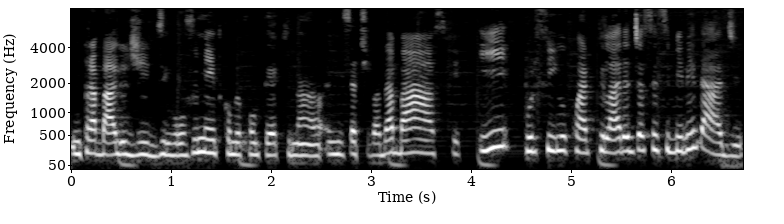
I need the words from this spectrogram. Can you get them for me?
um trabalho de desenvolvimento desenvolvimento, como eu contei aqui na iniciativa da BASF. E, por fim, o quarto pilar é de acessibilidade.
